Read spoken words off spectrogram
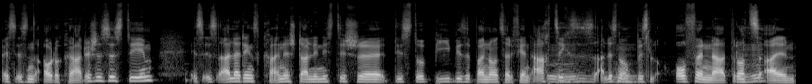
es ist ein autokratisches System, es ist allerdings keine stalinistische Dystopie, wie sie bei 1984 ist, es ist alles noch ein bisschen offener, trotz allem,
